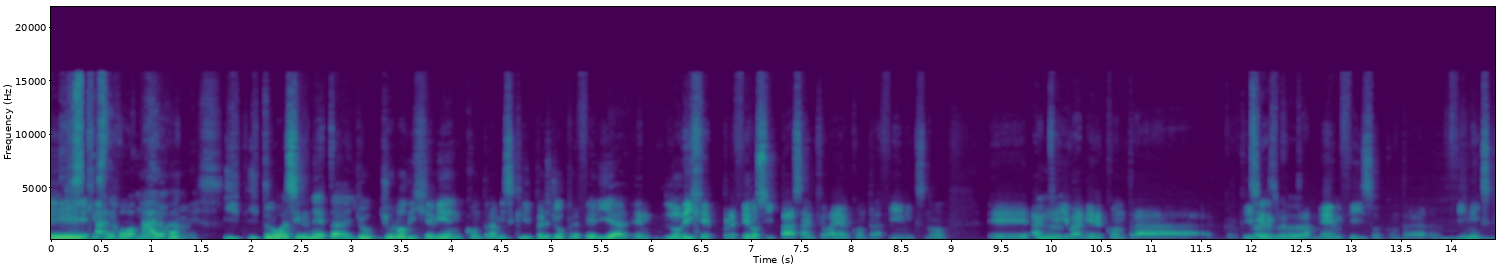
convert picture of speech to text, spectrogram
Eh, algo, algo, y, te lo voy a decir neta, yo, yo lo dije bien, contra mis Clippers yo prefería, lo dije, prefiero si pasan que vayan contra Phoenix, ¿no? Eh, a que iban a ir contra, creo que iban a ir contra Memphis o contra Phoenix.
